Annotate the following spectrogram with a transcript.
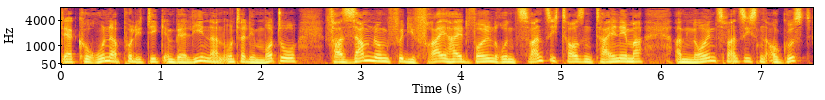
der Corona-Politik in Berlin an unter dem Motto Versammlung für die Freiheit wollen rund 20.000 Teilnehmer am 29. August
